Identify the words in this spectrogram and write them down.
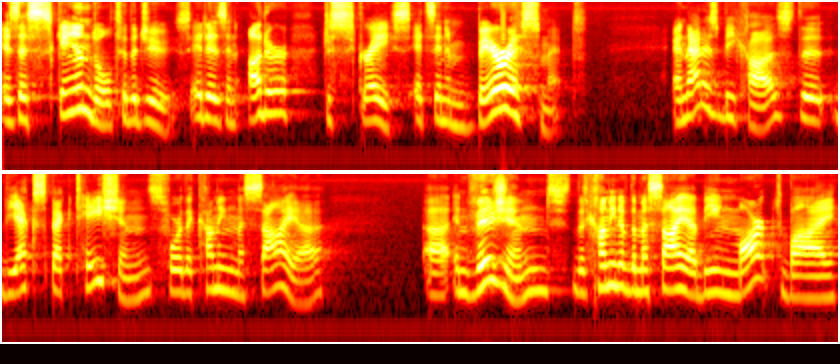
is a scandal to the Jews. It is an utter disgrace, it's an embarrassment. And that is because the, the expectations for the coming Messiah uh, envisioned the coming of the Messiah being marked by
